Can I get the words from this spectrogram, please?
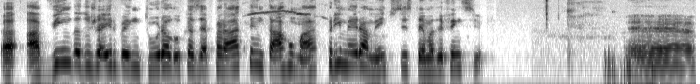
a, a vinda do Jair Ventura, Lucas, é para tentar arrumar primeiramente o sistema defensivo. É,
